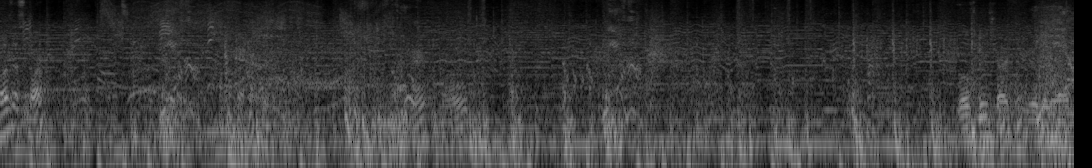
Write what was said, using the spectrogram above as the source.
What was the score? Okay. Will's been sharking really well.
